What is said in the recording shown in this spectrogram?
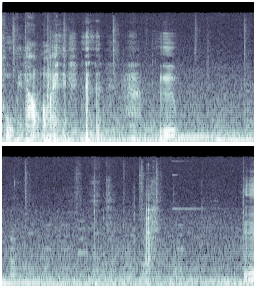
ถูกไม่เท่าเอาไหมคืออะคือ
